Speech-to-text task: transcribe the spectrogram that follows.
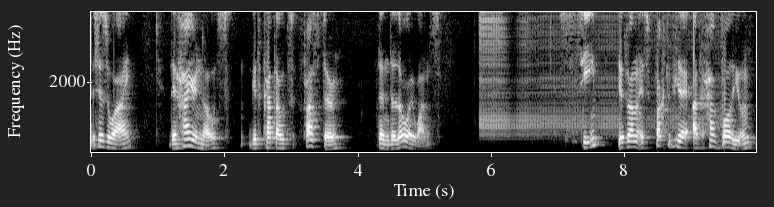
This is why the higher notes get cut out faster than the lower ones. See, this one is practically at half volume,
